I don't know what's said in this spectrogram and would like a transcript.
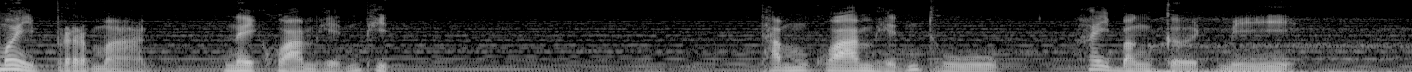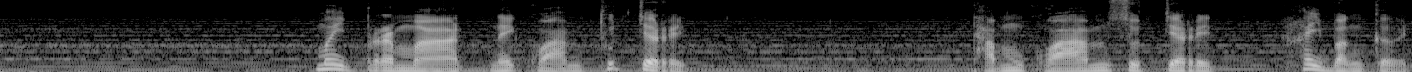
ไม่ประมาทในความเห็นผิดทำความเห็นถูกให้บังเกิดมี ไม่ประมาทในความทุจริตทำความสุจริตให้บังเกิด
